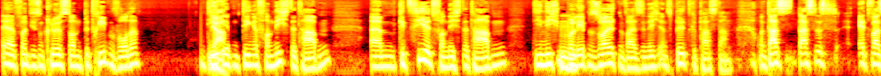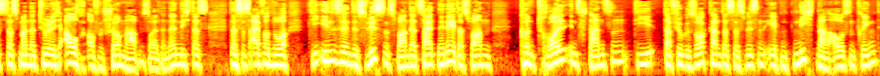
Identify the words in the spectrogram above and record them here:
äh, von diesen Klöstern betrieben wurde, die Ja. eben Dinge vernichtet haben, ähm, gezielt vernichtet haben, die nicht Hm. überleben sollten, weil sie nicht ins Bild gepasst haben. Und das, das ist etwas, das man natürlich auch auf dem Schirm haben sollte. Ne? Nicht, dass, dass es einfach nur die Inseln des Wissens waren der Zeit. Nee, nee, das waren Kontrollinstanzen, die dafür gesorgt haben, dass das Wissen eben nicht nach außen dringt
